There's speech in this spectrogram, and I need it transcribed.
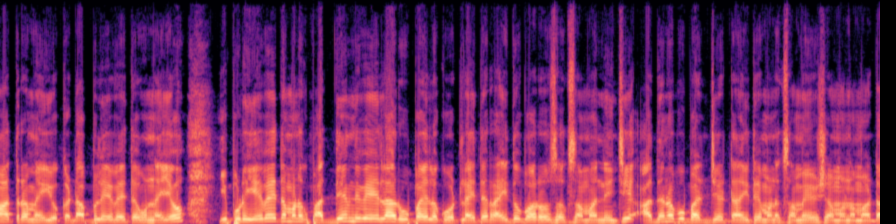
మాత్రమే ఈ యొక్క డబ్బులు ఏవైతే ఉన్నాయో ఇప్పుడు ఏవైతే మనకు పద్దెనిమిది వేల రూపాయల కోట్లు అయితే రైతు భరోసాకు సంబంధించి అదనపు బడ్జెట్ అయితే మనకు సమావేశం అన్నమాట.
